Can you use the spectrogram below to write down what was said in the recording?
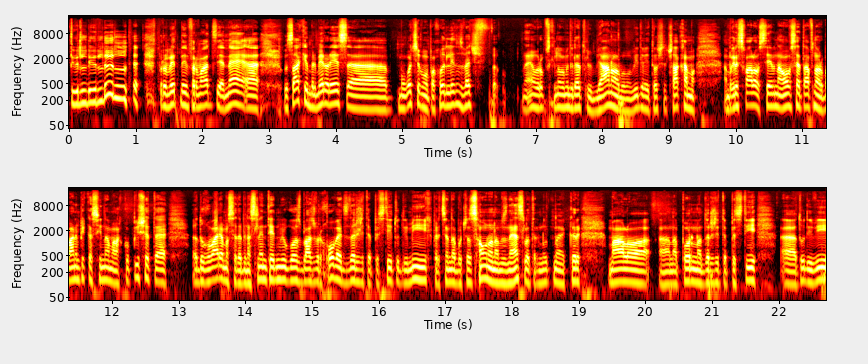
Prometne informacije. Ne, uh, v vsakem primeru res, uh, mogoče bomo pa hodili letos več. Ne, Evropski nogomet gre v Ljubljano, bomo videli, to še čakamo. Ampak res hvala vsem na offset, na urbani.si nam lahko pišete. Dogovarjamo se, da bi naslednji teden bil gost Blaž Vrhovec, držite pesti tudi mi, jih, predvsem da bo časovno nam zneslo, trenutno je kar malo uh, naporno, držite pesti uh, tudi vi,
